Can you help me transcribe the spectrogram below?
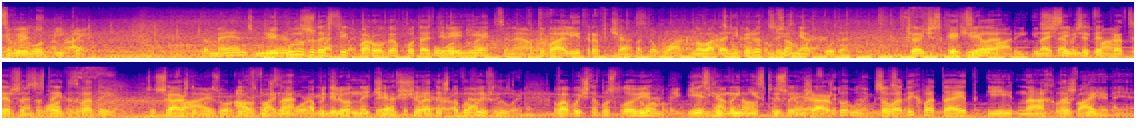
своего пика. Бегун уже достиг порога потоотделения в 2 литра в час. Но вода не берется из ниоткуда. Человеческое тело на 75% состоит из воды. Каждому из органов нужна определенная часть этой воды, чтобы выжить. В обычных условиях, если мы не испытываем жажду, то воды хватает и на охлаждение.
